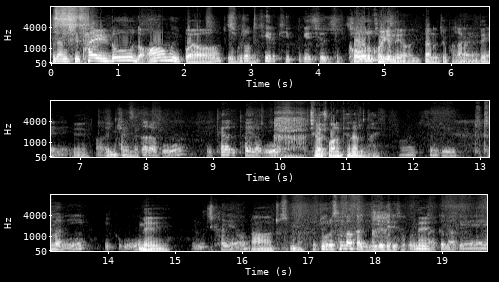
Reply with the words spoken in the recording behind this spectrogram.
화장실 타일도 너무 이뻐요. 지금 집을 보시면. 어떻게 이렇게 이쁘게 지어주셨지? 거울은 걸겠네요. 일단은 지금 박아놨는데. 아, 네네. 예, 아, 일단 타일 임시로. 색깔하고 이 테라조 타일하고 제가 좋아하는 테라조 타일. 아, 손들 두툼하니 이쁘고 네. 음, 묵직하네요. 아 좋습니다. 이쪽으로 선반까지 인조 대리석으로 네. 깔끔하게.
